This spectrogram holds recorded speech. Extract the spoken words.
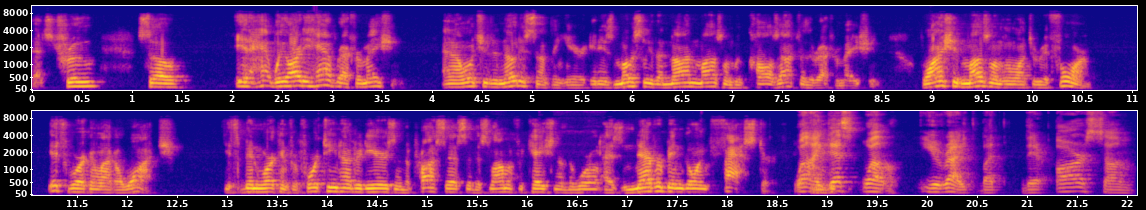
That's true. So it ha- we already have Reformation. And I want you to notice something here. It is mostly the non Muslim who calls out for the Reformation. Why should Muslims want to reform? It's working like a watch. It's been working for 1400 years, and the process of Islamification of the world has never been going faster. Well, I guess, well, you're right, but there are some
